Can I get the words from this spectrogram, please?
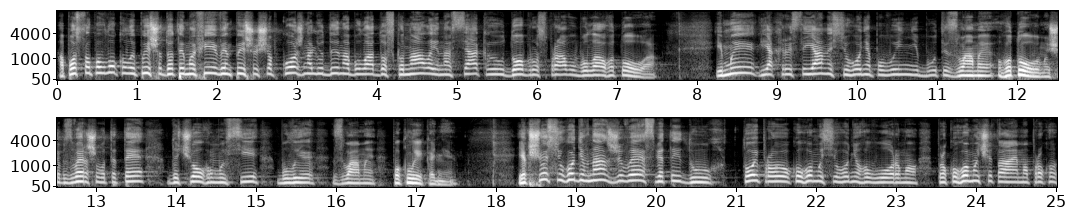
Апостол Павло, коли пише до Тимофія, він пише, щоб кожна людина була досконала і на всяку добру справу була готова. І ми, як християни, сьогодні повинні бути з вами готовими, щоб звершувати те, до чого ми всі були з вами покликані. Якщо сьогодні в нас живе Святий Дух, той, про кого ми сьогодні говоримо, про кого ми читаємо, про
